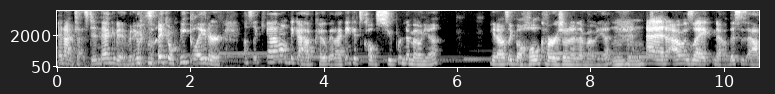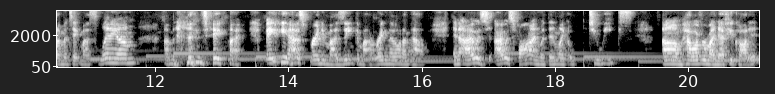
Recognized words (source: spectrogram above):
and I tested negative. And it was like a week later. I was like, yeah, I don't think I have COVID. I think it's called super pneumonia. You know, it's like the Hulk version of pneumonia. Mm-hmm. And I was like, no, this is out. I'm going to take my selenium. I'm going to take my baby aspirin and my zinc and my oregano and I'm out. And I was, I was fine within like a, two weeks. Um, however, my nephew caught it.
